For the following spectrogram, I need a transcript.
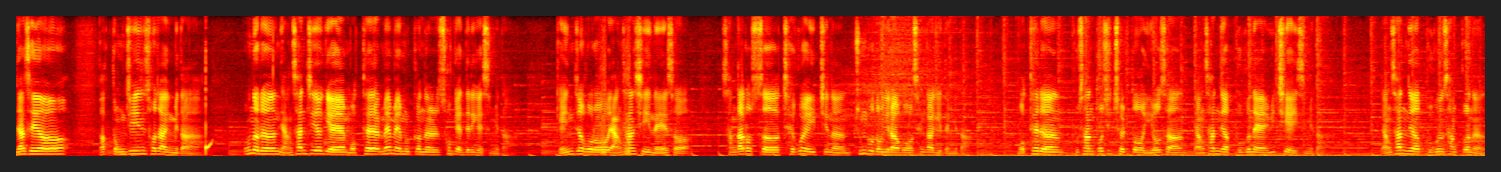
안녕하세요. 박동진 소장입니다. 오늘은 양산 지역의 모텔 매매 물건을 소개해 드리겠습니다. 개인적으로 양산시 내에서 상가로서 최고의 입지는 중부동이라고 생각이 됩니다. 모텔은 부산 도시철도 2호선 양산역 부근에 위치해 있습니다. 양산역 부근 상권은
